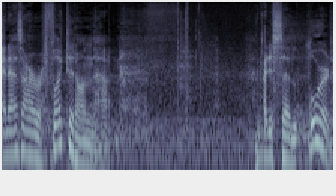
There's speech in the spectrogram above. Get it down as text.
And as I reflected on that, I just said, Lord,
